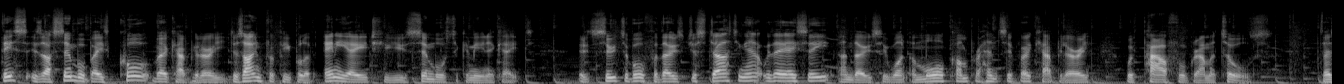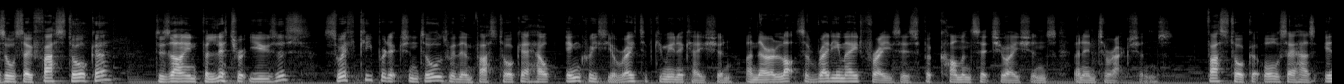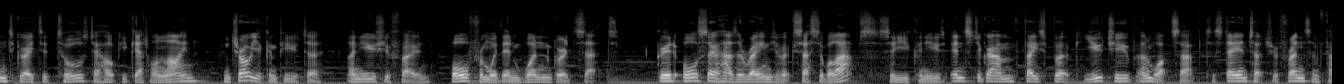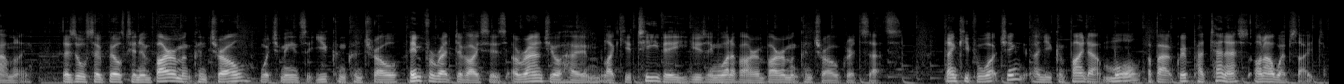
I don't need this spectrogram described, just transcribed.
this is our symbol-based core vocabulary designed for people of any age who use symbols to communicate. It's suitable for those just starting out with AAC and those who want a more comprehensive vocabulary with powerful grammar tools. There's also FastTalker, Designed for literate users, SwiftKey prediction tools within FastTalker help increase your rate of communication, and there are lots of ready-made phrases for common situations and interactions. FastTalker also has integrated tools to help you get online, control your computer, and use your phone, all from within one grid set. Grid also has a range of accessible apps, so you can use Instagram, Facebook, YouTube, and WhatsApp to stay in touch with friends and family. There's also built-in environment control, which means that you can control infrared devices around your home, like your TV, using one of our environment control grid sets. Thank you for watching, and you can find out more about GridPad 10S on our website.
